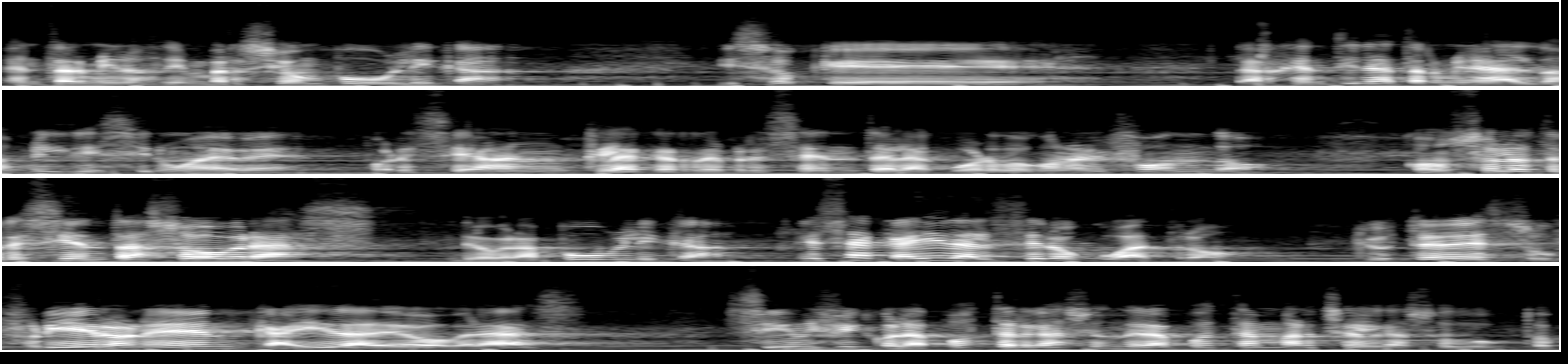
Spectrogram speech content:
en términos de inversión pública hizo que la Argentina terminara el 2019 por ese ancla que representa el acuerdo con el fondo, con solo 300 obras de obra pública. Esa caída al 0,4 que ustedes sufrieron en caída de obras significó la postergación de la puesta en marcha del gasoducto.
